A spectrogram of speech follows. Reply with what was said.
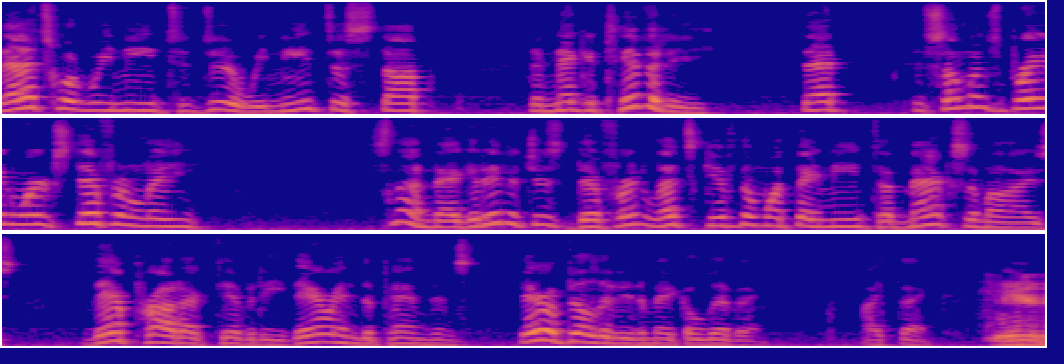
that's what we need to do. We need to stop the negativity that if someone's brain works differently, it's not negative, it's just different. Let's give them what they need to maximize their productivity, their independence, their ability to make a living, I think. Yeah.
